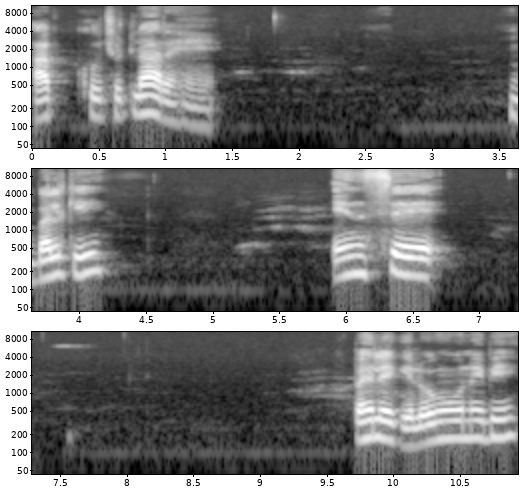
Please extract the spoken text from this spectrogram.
आपको छुटला रहे हैं। बल्कि इनसे पहले के लोगों ने भी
